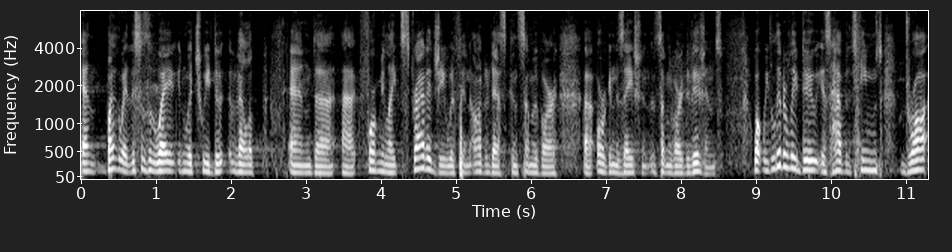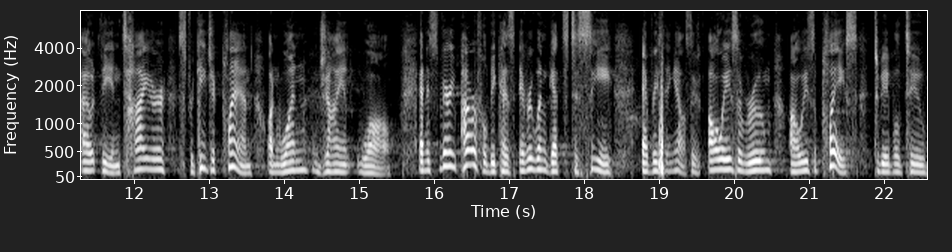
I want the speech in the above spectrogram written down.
And by the way, this is the way in which we develop and uh, uh, formulate strategy within Autodesk and some of our uh, organizations, some of our divisions. What we literally do is have the teams draw out the entire strategic plan on one giant wall. And it's very powerful because everyone gets to see everything else. There's always a room, always a place to be able to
